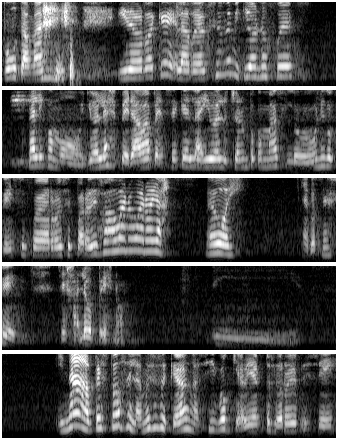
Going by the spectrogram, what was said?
Puta madre. Y de verdad que la reacción de mi tío no fue tal y como yo la esperaba. Pensé que la iba a luchar un poco más. Lo único que hizo fue agarró, se paró y dijo, ah, bueno, bueno, ya, me voy. La cuestión es que se jaló, pues, ¿no? Y y nada, pues todos en la mesa se quedaron así boquiabiertos. Yo regresé.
